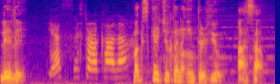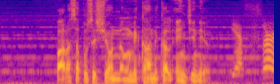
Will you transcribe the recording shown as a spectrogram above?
Lily, Yes. Mr. Akana? Mag-schedule ka ng interview, ASAP, para sa posisyon ng mechanical engineer. Yes, sir.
